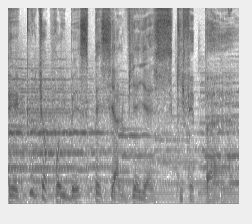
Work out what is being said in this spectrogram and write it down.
Écoutez Culture Prohibée spéciale vieillesse qui fait peur.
